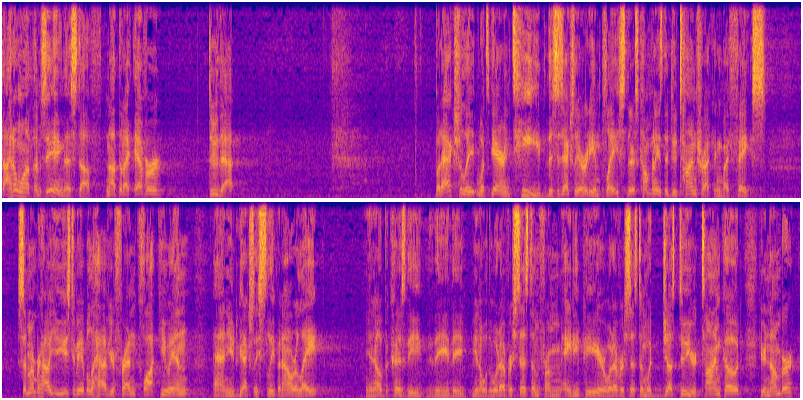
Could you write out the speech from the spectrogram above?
I don't want them seeing this stuff. Not that I ever do that. But actually, what's guaranteed, this is actually already in place. There's companies that do time tracking by face. So remember how you used to be able to have your friend clock you in and you'd actually sleep an hour late? You know, because the, the, the, you know, whatever system from ADP or whatever system would just do your time code, your number.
